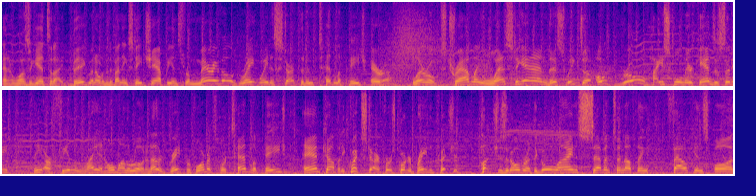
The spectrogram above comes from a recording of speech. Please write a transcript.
And it was again tonight. Big win over the defending state champions from Maryville. Great way to start the new Ted LePage era. Blair Oaks traveling west again this week to Oak Grove High School near Kansas City. They are feeling right at home on the road. Another great performance for Ted LePage and company. Quick start first quarter. Braden Pritchett punches it over at the goal line. Seven to nothing. Falcons on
